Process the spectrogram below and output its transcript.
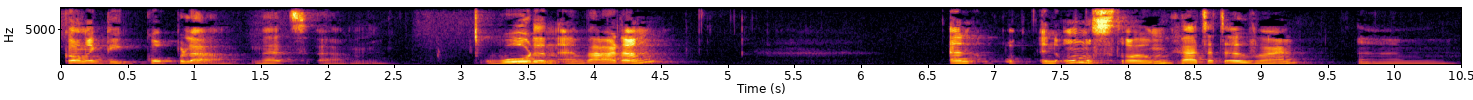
Kan ik die koppelen met um, woorden en waarden? En op, in de onderstroom gaat het over. Um,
